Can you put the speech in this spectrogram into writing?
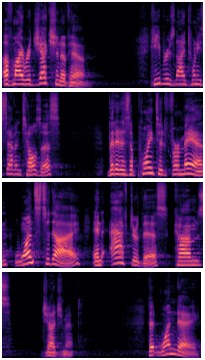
of my rejection of him? Hebrews 9:27 tells us that it is appointed for man once to die, and after this comes judgment. That one day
